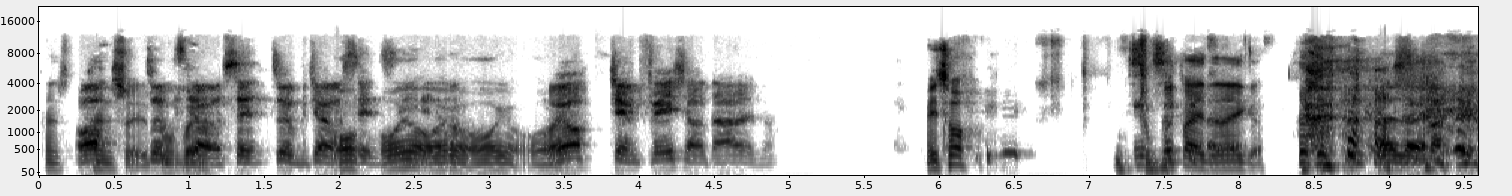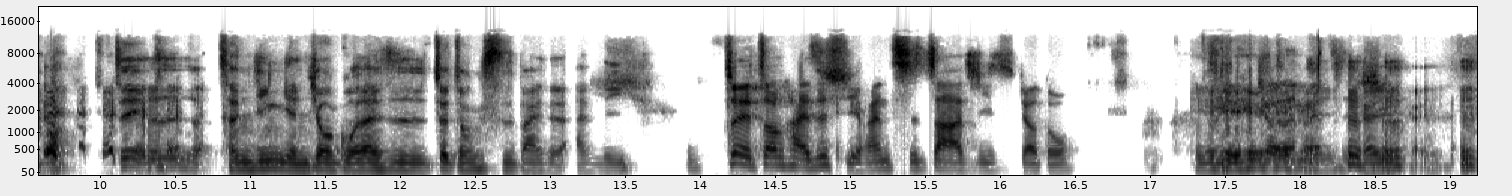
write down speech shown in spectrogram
碳哦碳水，的部分这比较有 sense，这比较有我 sense 我有我一点啊有我有我有，减肥小达人哦。没错，失败的那个。这 也是曾经研究过，但是最终失败的案例。最终还是喜欢吃炸鸡比较多。可以可以可以，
